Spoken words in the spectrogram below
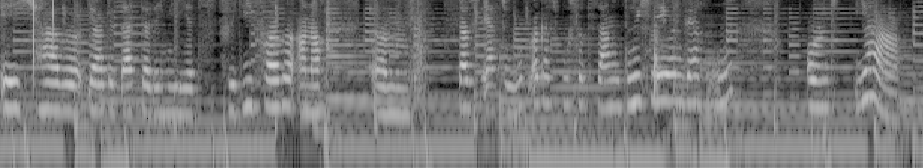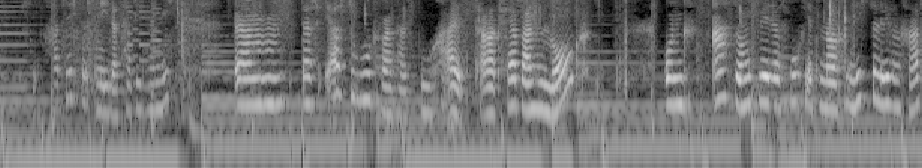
Ich habe ja gesagt, dass ich mir jetzt für die Folge auch noch ähm, das erste Woodworkers Buch sozusagen durchnehmen werde. Und ja, hatte ich das? Nee, das hatte ich noch nicht. Ähm, das erste Woodworkers Buch heißt Charakterbehandlung. Und Achtung, wer das Buch jetzt noch nicht gelesen hat,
